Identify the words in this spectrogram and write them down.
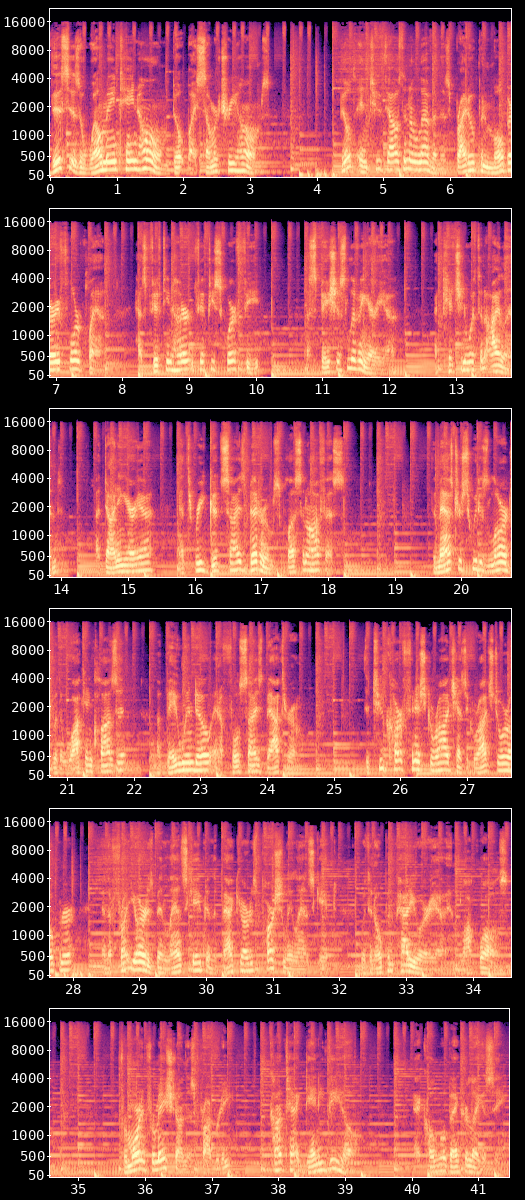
This is a well-maintained home built by Summertree Homes. Built in 2011, this bright open mulberry floor plan has 1,550 square feet, a spacious living area, a kitchen with an island, a dining area, and three good-sized bedrooms plus an office. The master suite is large with a walk-in closet, a bay window, and a full-size bathroom. The two-car finished garage has a garage door opener and the front yard has been landscaped and the backyard is partially landscaped with an open patio area and block walls. For more information on this property, contact Danny Vigil at Coldwell Banker Legacy.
